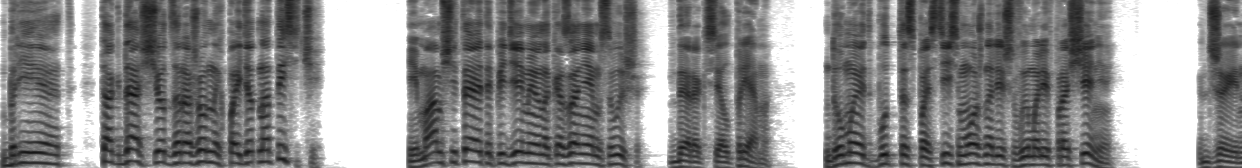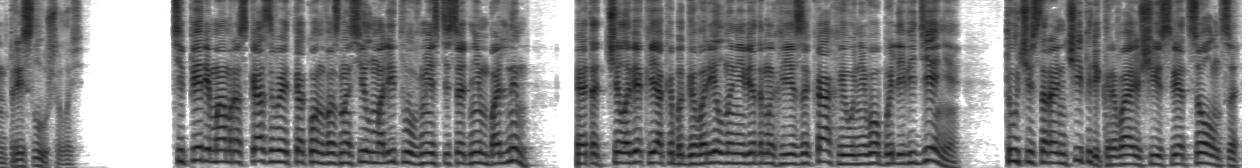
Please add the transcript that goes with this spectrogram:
Бред. Тогда счет зараженных пойдет на тысячи. Имам считает эпидемию наказанием свыше. Дерек сел прямо. Думает, будто спастись можно, лишь вымолив прощение. Джейн прислушалась. Теперь имам рассказывает, как он возносил молитву вместе с одним больным. Этот человек якобы говорил на неведомых языках, и у него были видения. Тучи саранчи, перекрывающие свет солнца,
